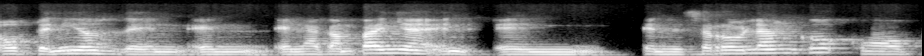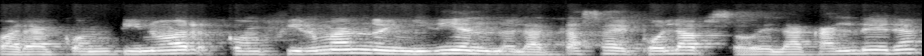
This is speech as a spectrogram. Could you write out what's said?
obtenidos en, la campaña en, el Cerro Blanco como para continuar confirmando y midiendo la tasa de colapso de la caldera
